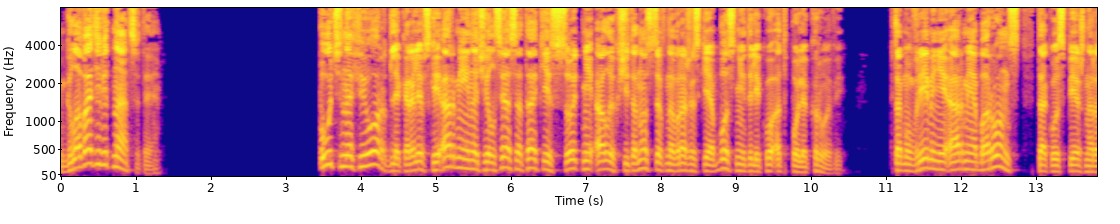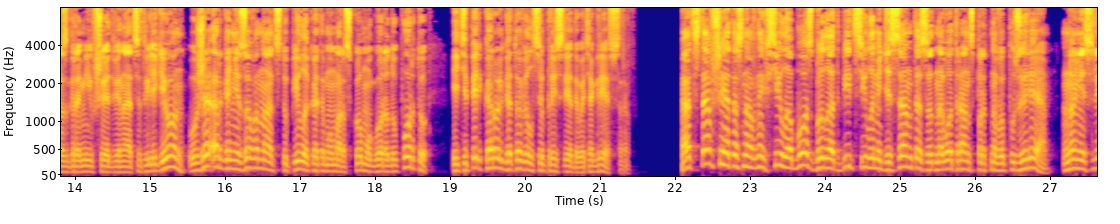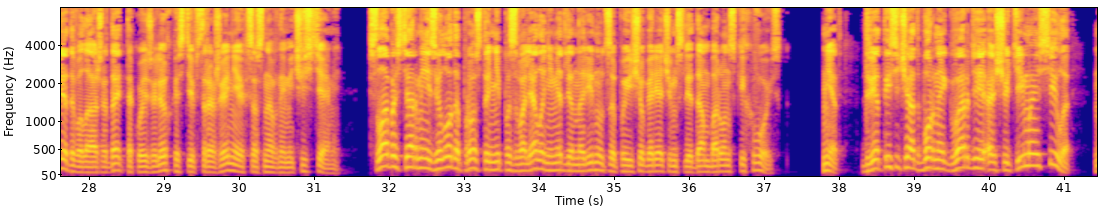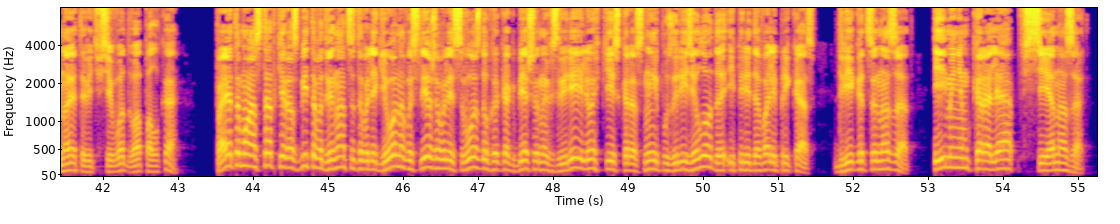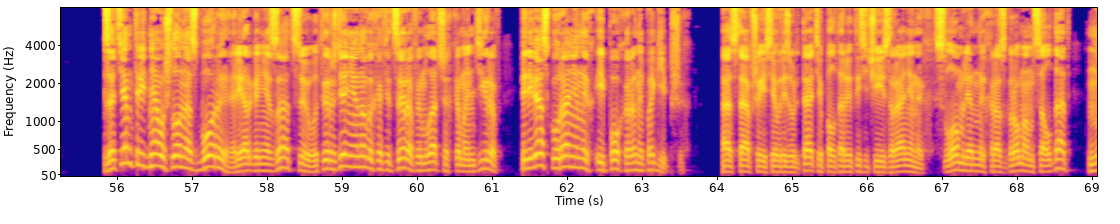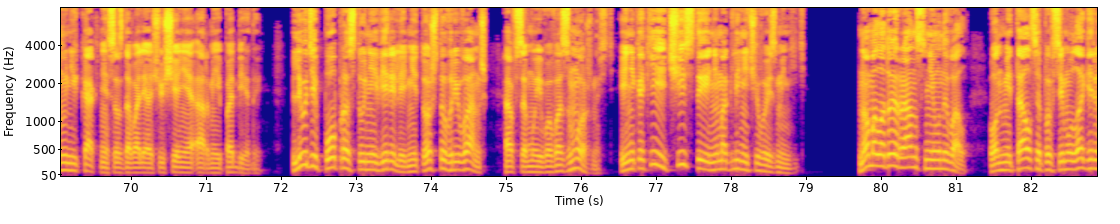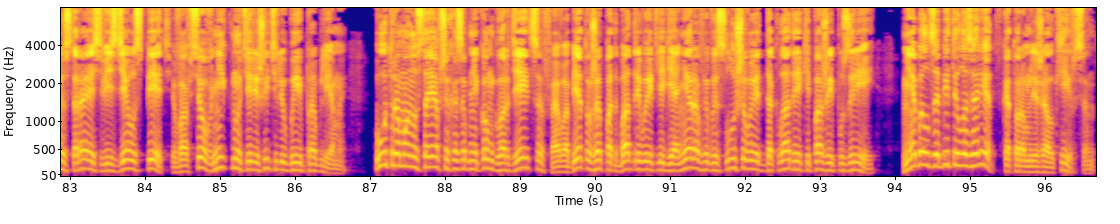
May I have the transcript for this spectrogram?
Глава 19 Путь на Фиор для королевской армии начался с атаки сотни алых щитоносцев на вражеский обоз недалеко от поля крови. К тому времени армия баронств, так успешно разгромившая 12-й легион, уже организованно отступила к этому морскому городу-порту, и теперь король готовился преследовать агрессоров. Отставший от основных сил обоз был отбит силами десанта с одного транспортного пузыря, но не следовало ожидать такой же легкости в сражениях с основными частями. Слабость армии Зелода просто не позволяла немедленно ринуться по еще горячим следам баронских войск. Нет, две тысячи отборной гвардии – ощутимая сила, но это ведь всего два полка. Поэтому остатки разбитого 12-го легиона выслеживали с воздуха, как бешеных зверей, легкие скоростные пузыри Зелода и передавали приказ – двигаться назад. Именем короля все назад. Затем три дня ушло на сборы, реорганизацию, утверждение новых офицеров и младших командиров, перевязку раненых и похороны погибших. Оставшиеся в результате полторы тысячи израненных, сломленных разгромом солдат, ну никак не создавали ощущения армии победы. Люди попросту не верили не то что в реванш, а в саму его возможность, и никакие чистые не могли ничего изменить. Но молодой Ранс не унывал. Он метался по всему лагерю, стараясь везде успеть, во все вникнуть и решить любые проблемы. Утром он устоявших особняком гвардейцев, а в обед уже подбадривает легионеров и выслушивает доклады экипажей пузырей. Не был забитый лазарет, в котором лежал Кирсон.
